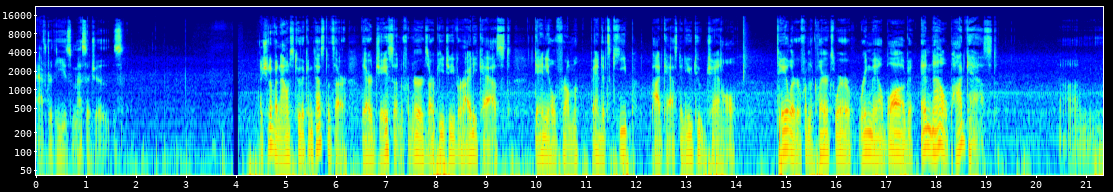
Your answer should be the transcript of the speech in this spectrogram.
after these messages. I should have announced who the contestants are. They are Jason from Nerds RPG Variety Cast, Daniel from Bandits Keep podcast and YouTube channel, Taylor from the Clerics Wear Ringmail blog, and now podcast. Um,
